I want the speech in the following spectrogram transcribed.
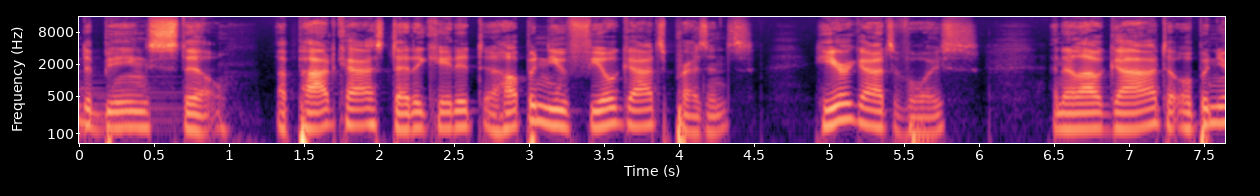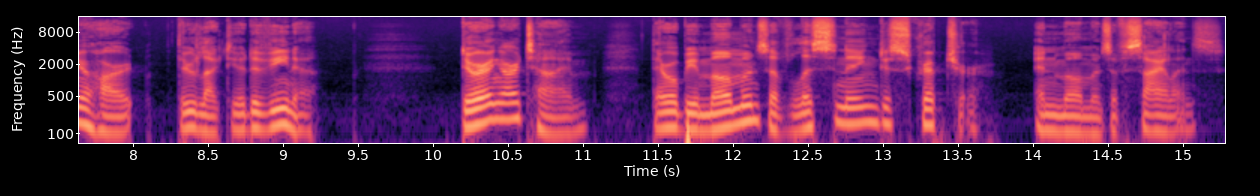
Welcome to Being Still, a podcast dedicated to helping you feel God's presence, hear God's voice, and allow God to open your heart through Lectio Divina. During our time, there will be moments of listening to Scripture and moments of silence.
